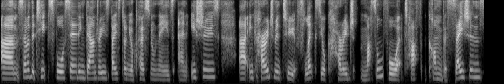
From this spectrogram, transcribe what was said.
Um, some of the tips for setting boundaries based on your personal needs and issues, uh, encouragement to flex your courage muscle for tough conversations,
